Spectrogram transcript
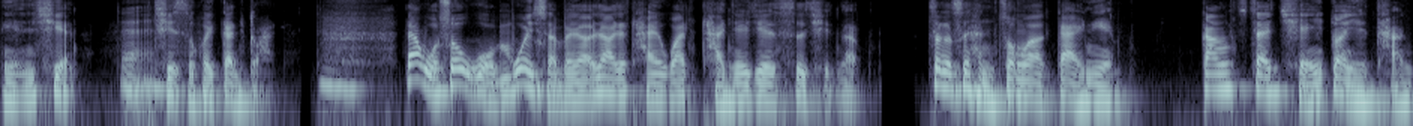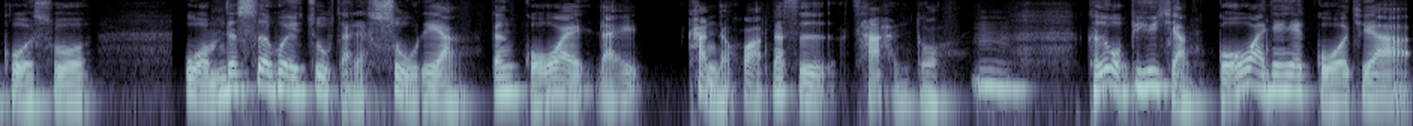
年限，对，其实会更短。嗯，但我说我们为什么要要在台湾谈这件事情呢？这个是很重要的概念。刚在前一段也谈过，说我们的社会住宅的数量跟国外来看的话，那是差很多。嗯，可是我必须讲，国外那些国家，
